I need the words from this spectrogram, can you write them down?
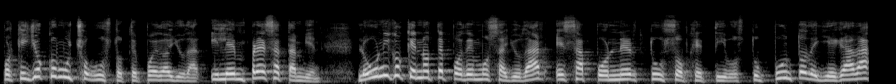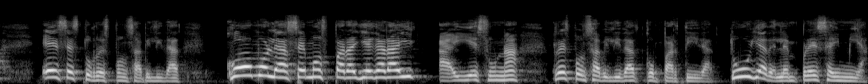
porque yo con mucho gusto te puedo ayudar y la empresa también. Lo único que no te podemos ayudar es a poner tus objetivos, tu punto de llegada, esa es tu responsabilidad. ¿Cómo le hacemos para llegar ahí? Ahí es una responsabilidad compartida, tuya, de la empresa y mía.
